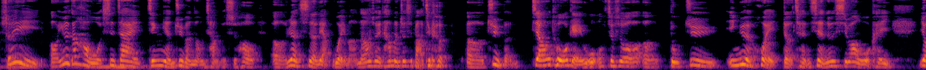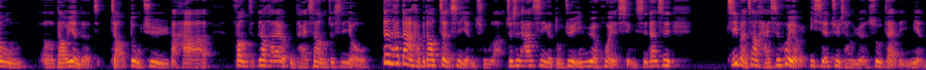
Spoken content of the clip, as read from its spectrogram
所以哦，因为刚好我是在今年剧本农场的时候，呃，认识了两位嘛，然后所以他们就是把这个呃剧本交托给我，就说呃独剧音乐会的呈现，就是希望我可以用呃导演的角度去把它放，让他在舞台上就是有，但是他当然还不到正式演出啦，就是它是一个独具音乐会的形式，但是基本上还是会有一些剧场元素在里面。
